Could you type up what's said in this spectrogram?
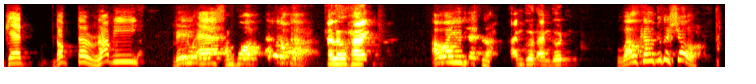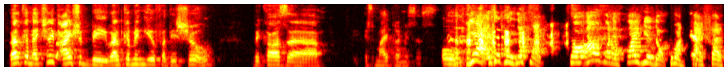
get Dr. Ravee Vellu S on board. Hello, doctor. Hello, hi. How are you, doctor? I'm good. I'm good. Welcome to the show. Welcome. Actually, I should be welcoming you for this show because uh, it's my premises. Oh, yeah, exactly. That's right. So, how about a five-year dog? Come on, five, five,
